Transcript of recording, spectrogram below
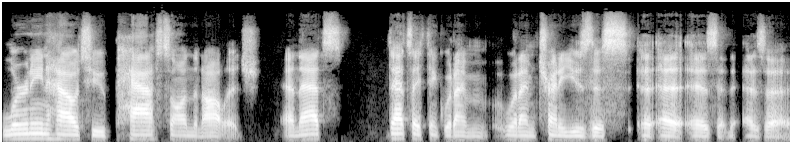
learning how to pass on the knowledge. And that's that's i think what i'm what i'm trying to use this as as a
